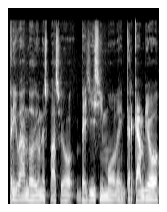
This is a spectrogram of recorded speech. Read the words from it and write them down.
privando de un espacio bellísimo de intercambio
